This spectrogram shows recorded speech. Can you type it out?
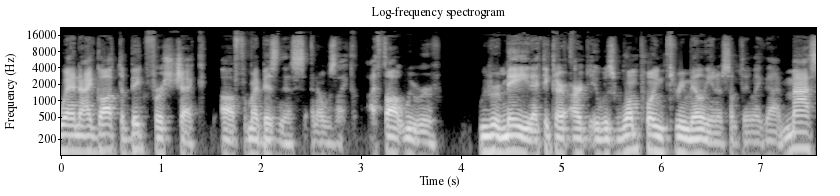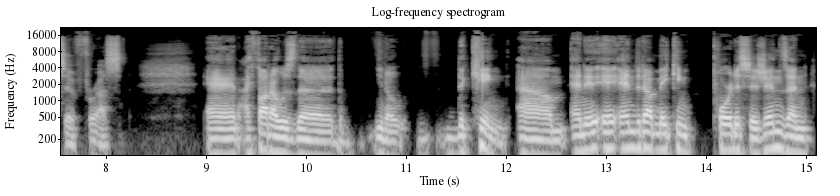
when I got the big first check uh, for my business, and I was like, I thought we were we were made. I think our, our, it was 1.3 million or something like that, massive for us. And I thought I was the the you know the king. Um, and it, it ended up making poor decisions and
